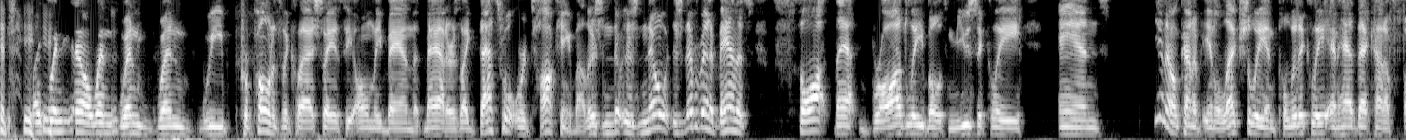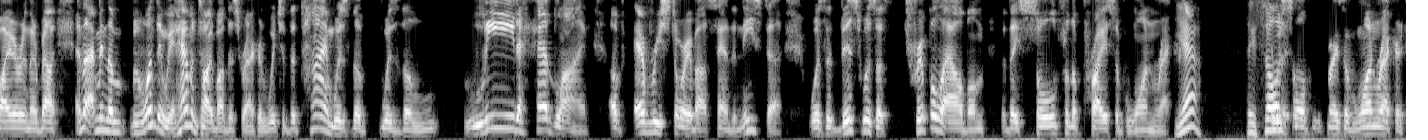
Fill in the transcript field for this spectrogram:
like when you know when when when we proponents of the Clash say it's the only band that matters, like that's what we're talking about. There's no, there's no there's never been a band that's thought that broadly, both musically and you know, kind of intellectually and politically, and had that kind of fire in their belly. And I mean, the, the one thing we haven't talked about this record, which at the time was the was the lead headline of every story about Sandinista, was that this was a triple album that they sold for the price of one record. yeah, they sold it. sold for the price of one record.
